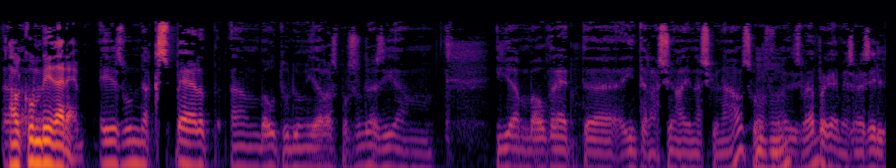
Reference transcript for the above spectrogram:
El convidarem. és un expert en autonomia de les persones i en, i amb el dret eh, internacional i nacional sobre uh -huh. les perquè a més a més ell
